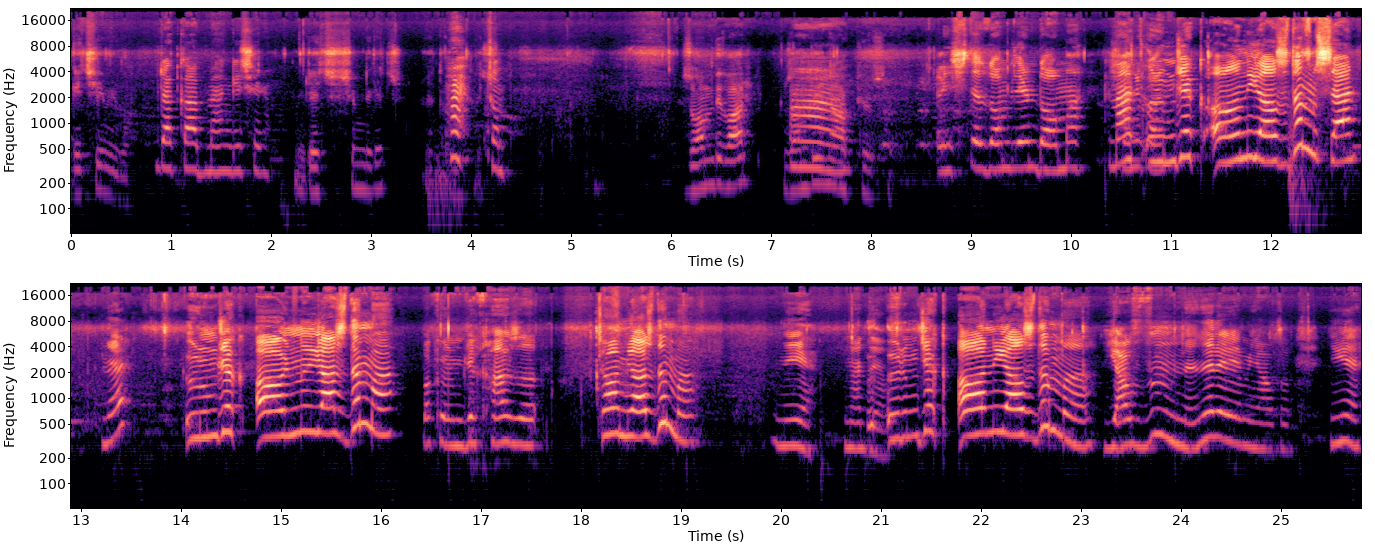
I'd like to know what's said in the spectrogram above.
geçeyim İbo. Bir dakika abi ben geçerim. Geç şimdi geç. Evet, tamam, Heh geç. tamam. Zombi var. Zombiyi ne yapıyorsun? İşte zombilerin doğma. Mert örümcek ağını yazdın mı sen? Ne? Örümcek ağını yazdın mı? Bak örümcek hazır. Tamam yazdın mı? Niye? Nerede? Ö- Örümcek ağını yazdın mı? Yazdın mı ne? Nereye mi yazdın? Niye?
